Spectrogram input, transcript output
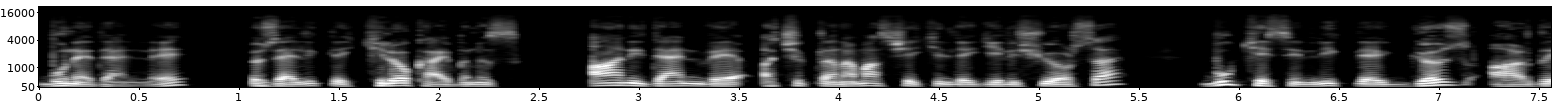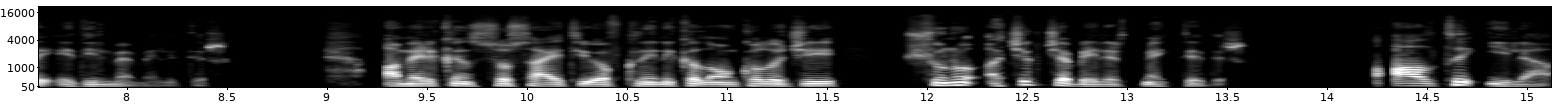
Bu nedenle özellikle kilo kaybınız aniden ve açıklanamaz şekilde gelişiyorsa bu kesinlikle göz ardı edilmemelidir. American Society of Clinical Oncology şunu açıkça belirtmektedir. 6 ila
